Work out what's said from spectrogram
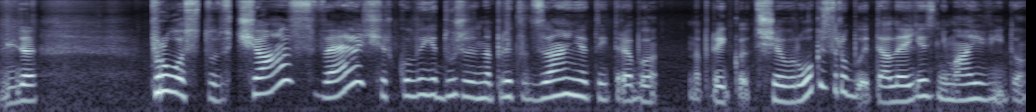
для, просто час, вечір, коли я дуже, наприклад, зайнятий, треба, наприклад, ще урок зробити, але я знімаю відео.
